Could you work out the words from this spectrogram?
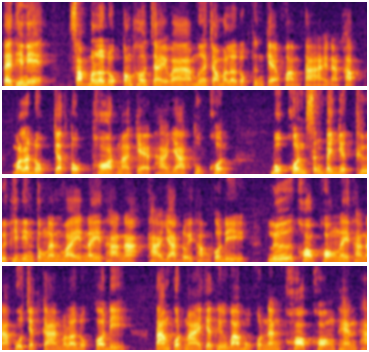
แต่ทีนี้ทรัพย์มรดกต้องเข้าใจว่าเมื่อเจ้ามรดกถึงแก่ความตายนะครับ มรดกจะตกทอดมาแก่ทายาททุกคน บุคคลซึ่งไปยึดถือที่ดินตรงนั้นไว้ในฐานะทายาทโดยธรรมก็ดี หรือครอบครองในฐานะผู้จัดการมรดกก็ดี ตามกฎหมายจะถือว่าบุคคลนั้นครอบครองแทนทา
